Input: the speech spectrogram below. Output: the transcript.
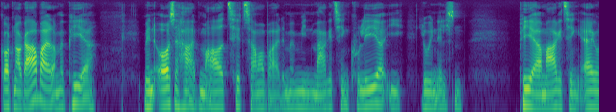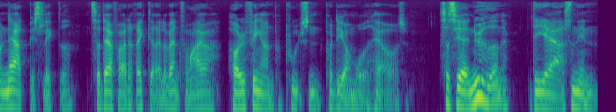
godt nok arbejder med PR, men også har et meget tæt samarbejde med mine marketingkolleger i Louis Nielsen. PR og marketing er jo nært beslægtet, så derfor er det rigtig relevant for mig at holde fingeren på pulsen på det område her også. Så ser jeg nyhederne. Det er sådan en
